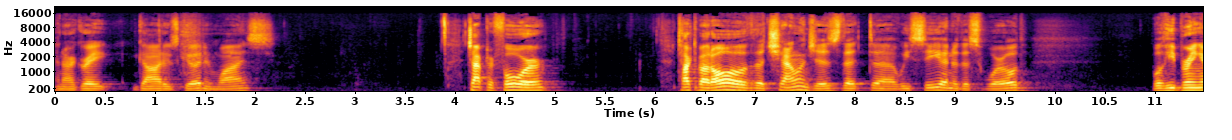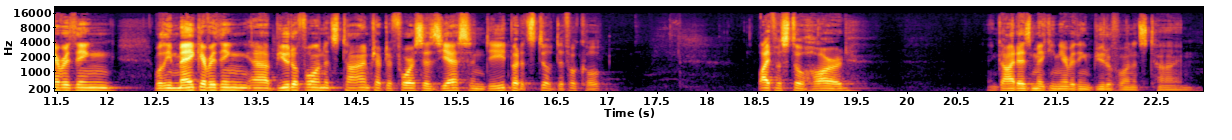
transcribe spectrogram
in our great God who's good and wise. Chapter 4 talked about all of the challenges that uh, we see under this world. Will He bring everything? Will He make everything uh, beautiful in its time? Chapter 4 says, Yes, indeed, but it's still difficult. Life is still hard, and God is making everything beautiful in its time.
